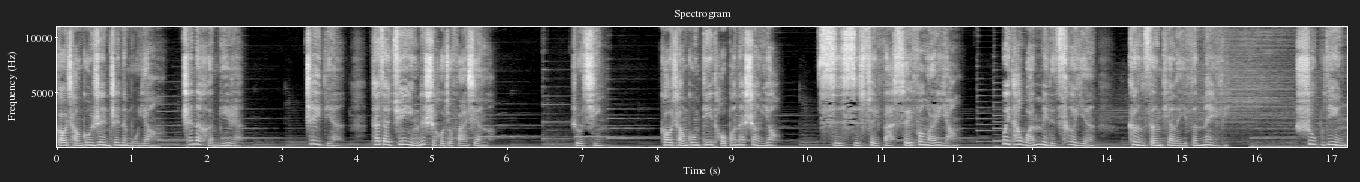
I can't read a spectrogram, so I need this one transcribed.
高长恭认真的模样真的很迷人，这一点他在军营的时候就发现了。如今，高长恭低头帮他上药，丝丝碎发随风而扬，为他完美的侧颜更增添了一份魅力。说不定，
